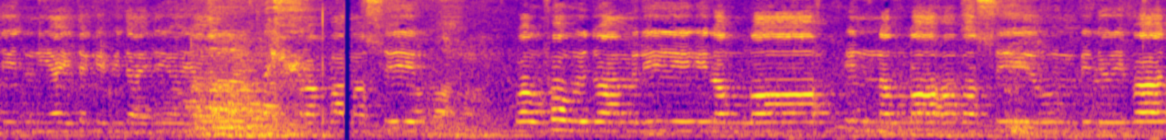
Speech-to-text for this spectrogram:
দিয়ে দুনিয়ায় থেকে বিদায় দিও ইয়া আল্লাহ রব্বা মসজিদ وأفوض أمري إلى الله إن الله بصير بالعباد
